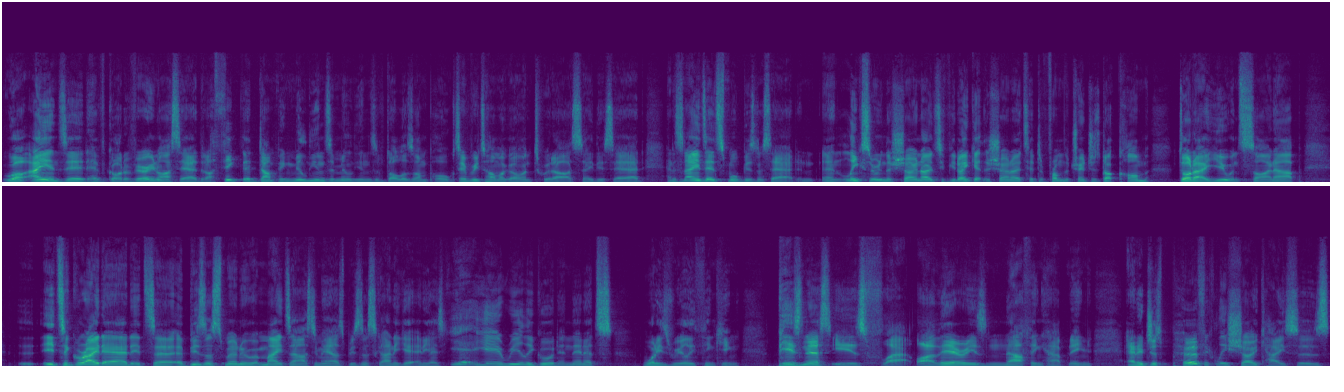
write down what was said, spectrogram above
well, ANZ have got a very nice ad that I think they're dumping millions and millions of dollars on, Paul. Because every time I go on Twitter, I see this ad, and it's an ANZ small business ad. And, and links are in the show notes. If you don't get the show notes, head to fromthetrenches.com.au and sign up. It's a great ad. It's a, a businessman who a mate's asked him how's business going to get, and he goes, "Yeah, yeah, really good." And then it's what he's really thinking. Business is flat. Like there is nothing happening, and it just perfectly showcases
